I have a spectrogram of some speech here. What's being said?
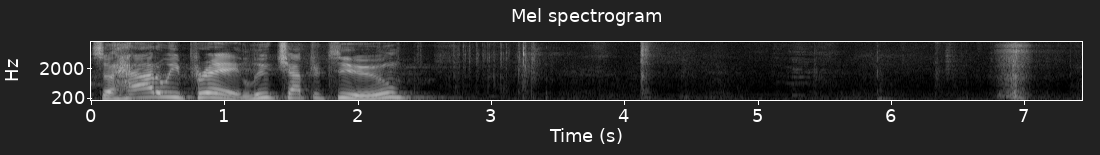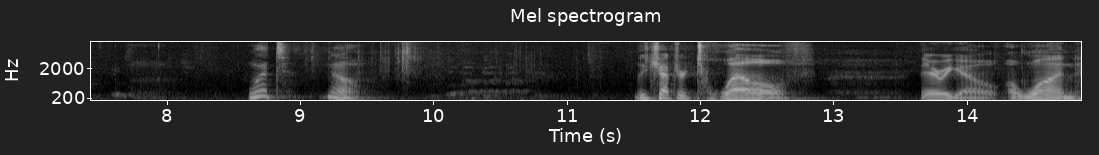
So, how do we pray? Luke chapter 2. What? No. Luke chapter 12. There we go. A 1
